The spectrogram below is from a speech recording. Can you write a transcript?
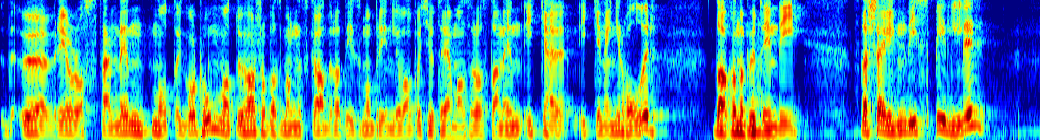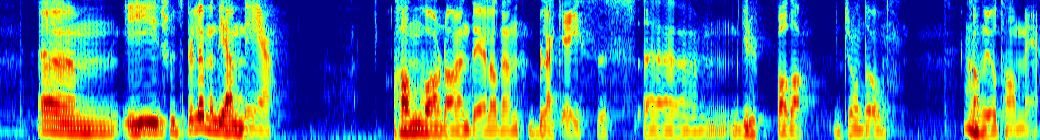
de øvrige rosteren din på en måte går tom, at du har såpass mange skader at de som opprinnelig var på 23-mannsrosteren din, ikke, ikke, lenger holder. Da kan du putte inn de. Så det er sjelden de spiller um, i sluttspillet, men de er med. Han var da en del av den Black Aces-gruppa, um, da. John Doe. Kan mm. vi jo ta med.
